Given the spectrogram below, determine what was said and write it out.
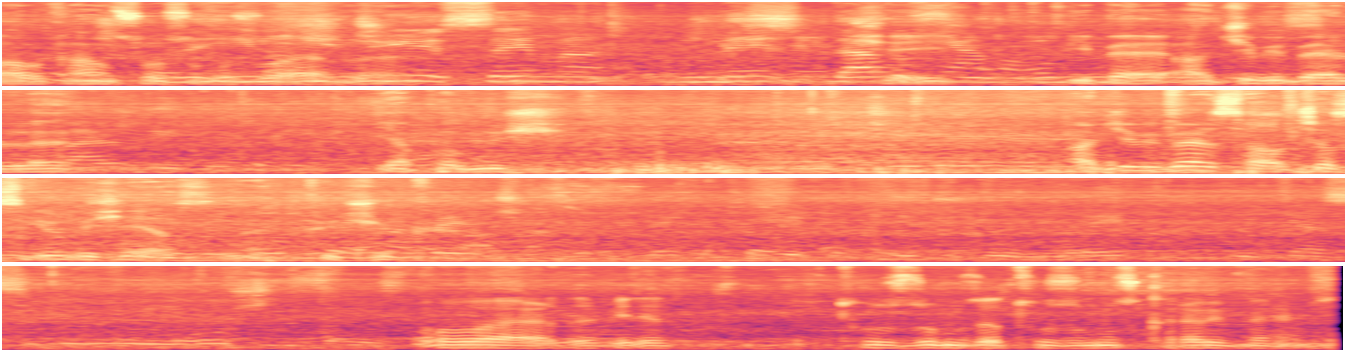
Balkan sosumuz vardı. Şey, biber, acı biberle yapılmış acı biber salçası gibi bir şey aslında. Küçük o vardı. Bir de tuzluğumuza tuzumuz, karabiberimiz,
